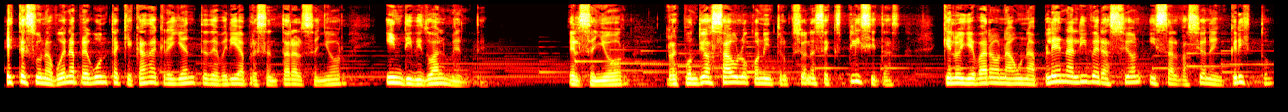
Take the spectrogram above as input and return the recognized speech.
Esta es una buena pregunta que cada creyente debería presentar al Señor individualmente. El Señor respondió a Saulo con instrucciones explícitas que lo llevaron a una plena liberación y salvación en Cristo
